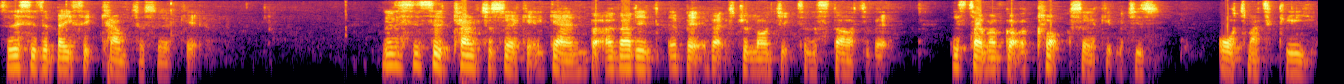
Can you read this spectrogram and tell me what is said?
So this is a basic counter circuit now this is a counter circuit again, but I've added a bit of extra logic to the start of it. This time I've got a clock circuit which is automatically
